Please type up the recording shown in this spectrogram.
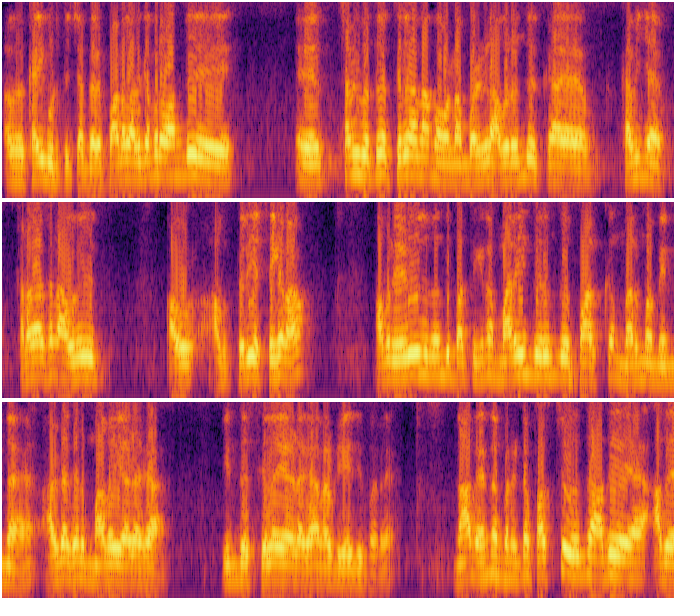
அவர் கை கொடுத்துச்சு. அந்த பாடல் அதுக்கப்புறம் வந்து சமீபத்தில் சமீபத்துல திருவண்ணாமலை நம்பர்கள் அவர் வந்து க- கவிஞர் கண்ணதாசன் அவரு அவர் அவர் பெரிய சிகரம். அவர் எழுதுனது வந்து பார்த்தீங்கன்னா மறைந்திருந்து பார்க்கும் மர்மம் என்ன? அழகர் மலை அழகா? இந்த சிலை அழகா அப்படி எழுதிப்பாரு. நான் என்ன பண்ணிட்டேன் ஃபர்ஸ்ட் வந்து அது அது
